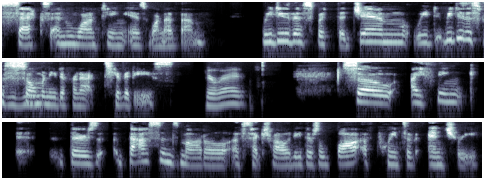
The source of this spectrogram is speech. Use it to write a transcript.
sex and wanting is one of them. We do this with the gym. We do, we do this with so Mhm. many different activities. You're right. So I think uh, there's Basson's model of sexuality. There's a lot of points of entry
